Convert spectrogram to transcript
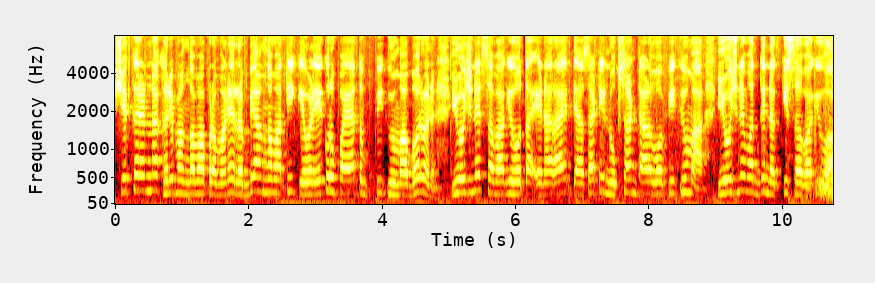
शेतकऱ्यांना खरीप हंगामाप्रमाणे रब्बी हंगामातही केवळ एक रुपयात पीक विमा भरून योजनेत सहभागी होता येणार आहे. त्यासाठी नुकसान टाळ व पीक विमा योजनेमध्ये नक्की सहभागी व्हा.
